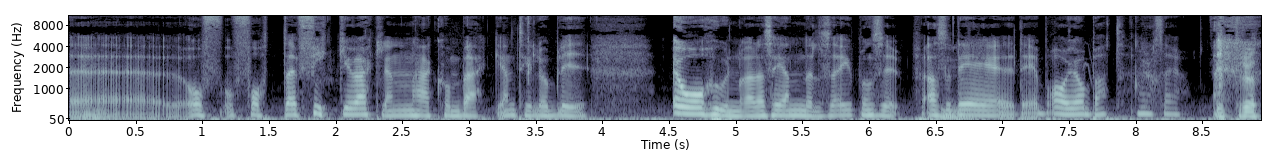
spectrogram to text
eh, och, och fått det, fick ju verkligen den här comebacken till att bli århundradets händelse i princip. Alltså Mm. det, är- det är bra jobbat jag säga. Hur, trött,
